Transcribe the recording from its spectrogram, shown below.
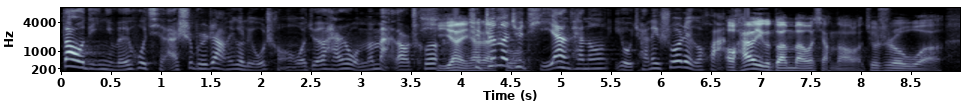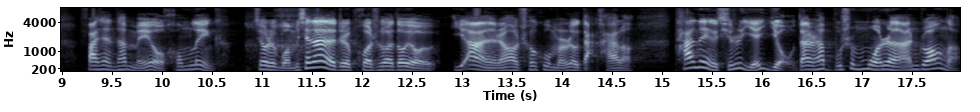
到底你维护起来是不是这样的一个流程？我觉得还是我们买到车体验一下再去真的去体验，才能有权利说这个话。哦，还有一个短板我想到了，就是我发现它没有 Home Link，就是我们现在的这破车都有一按，然后车库门就打开了。它那个其实也有，但是它不是默认安装的。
